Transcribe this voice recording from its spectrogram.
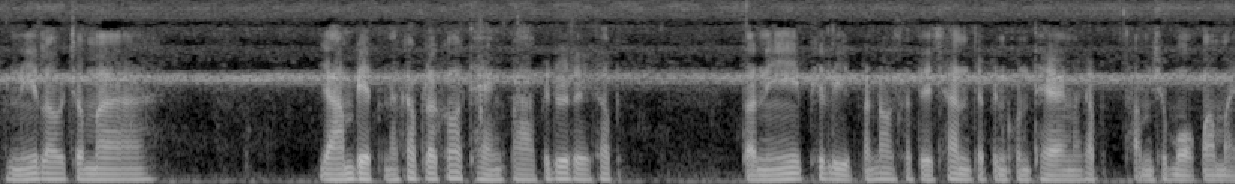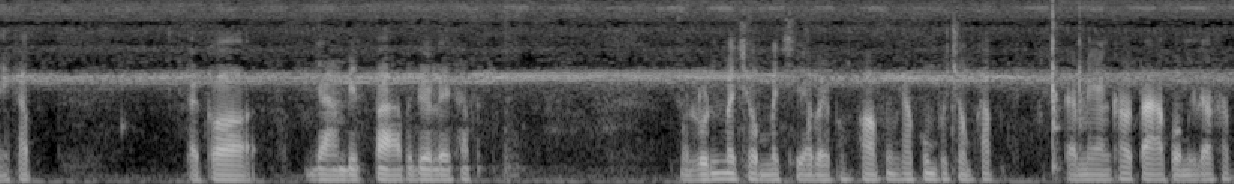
วันนี้เราจะมายามเบ็ดนะครับ แล้วก็แทงปลาไปด้วยเลยครับ ตอนนี้พิลีดมันนอกสเตชันจะเป็นคนแทงนะครับทำชั่วโมงมาใหม่ครับ แล้วก็ยามเบ็ดปลาไปด้วยเลยครับมาลุ้นมาชมมาเชียร์ไปพร้อมๆกันครับคุณผู้ชมครับ แต่แมงเข้าตาผมอีกแล้วครับ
